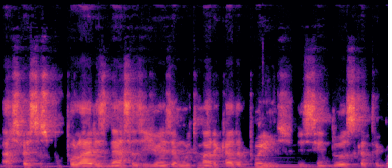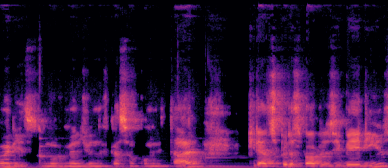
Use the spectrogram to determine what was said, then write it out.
as festas populares nessas regiões é muito marcada por isso. Existem duas categorias: os movimentos de unificação comunitária, criados pelos próprios ribeirinhos,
